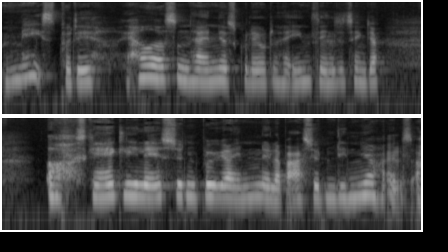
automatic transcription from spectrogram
mest på det. Jeg havde også sådan her, inden jeg skulle lave den her ene fælde, så tænkte jeg, åh, skal jeg ikke lige læse 17 bøger inden, eller bare 17 linjer, altså,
